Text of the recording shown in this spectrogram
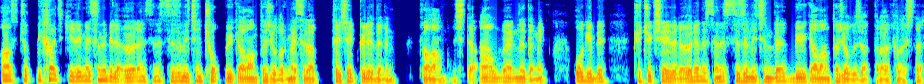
Az çok birkaç kelimesini bile öğrenseniz sizin için çok büyük avantaj olur. Mesela teşekkür ederim falan işte al ver ne demek o gibi küçük şeyleri öğrenirseniz sizin için de büyük avantaj olacaktır arkadaşlar.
